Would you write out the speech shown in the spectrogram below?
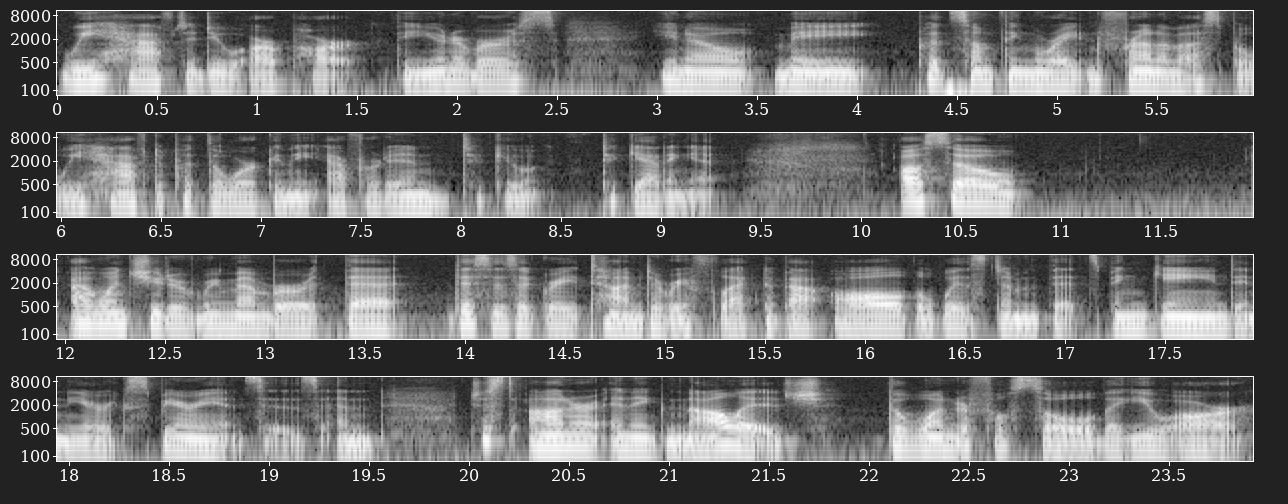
We have to do our part. The universe, you know, may put something right in front of us, but we have to put the work and the effort in to go, to getting it. Also, I want you to remember that this is a great time to reflect about all the wisdom that's been gained in your experiences and just honor and acknowledge the wonderful soul that you are.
